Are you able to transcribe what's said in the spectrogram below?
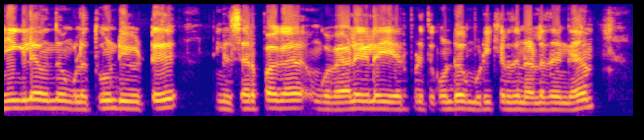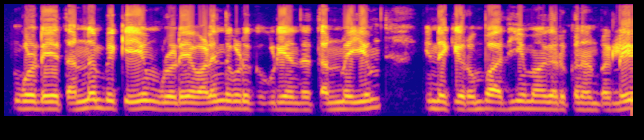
நீங்களே வந்து உங்களை தூண்டிவிட்டு நீங்கள் சிறப்பாக உங்கள் வேலைகளை ஏற்படுத்தி கொண்டு முடிக்கிறது நல்லதுங்க. உங்களுடைய தன்னம்பிக்கையும் உங்களுடைய வளைந்து கொடுக்கக்கூடிய அந்த தன்மையும் இன்னைக்கு ரொம்ப அதிகமாக இருக்கும் நண்பர்களே.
